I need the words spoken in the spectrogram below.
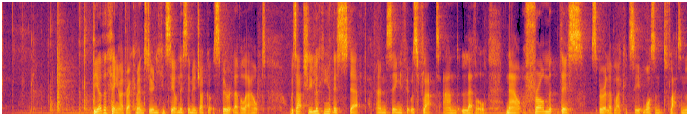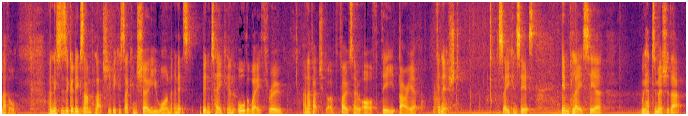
The other thing I'd recommend to do, and you can see on this image I've got a spirit level out, was actually looking at this step and seeing if it was flat and level. Now from this spirit level I could see it wasn't flat and level. And this is a good example actually because I can show you one and it's been taken all the way through and I've actually got a photo of the barrier finished. So you can see it's in place here. We had to measure that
